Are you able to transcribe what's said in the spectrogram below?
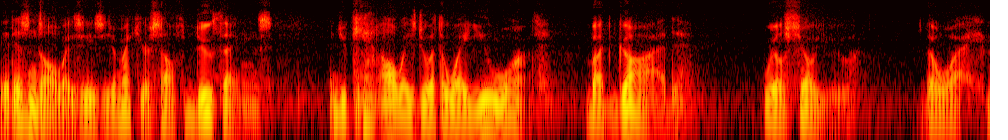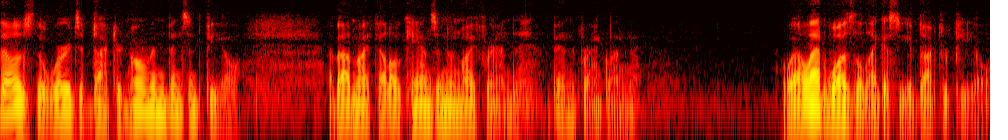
It isn't always easy to make yourself do things, and you can't always do it the way you want, but God will show you the way. Those the words of Dr. Norman Vincent Peale about my fellow Kansan and my friend, Ben Franklin. Well, that was the legacy of Dr. Peale.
